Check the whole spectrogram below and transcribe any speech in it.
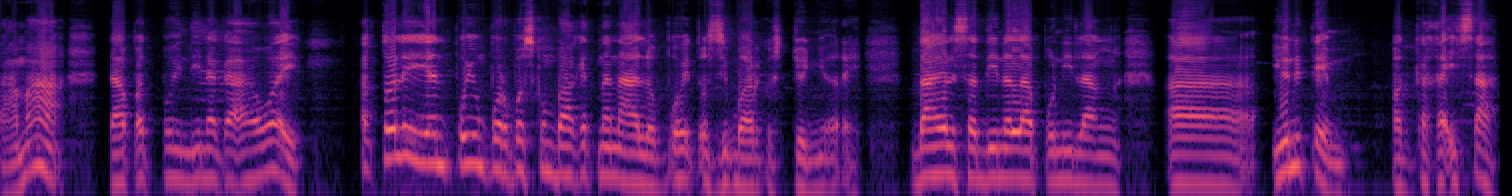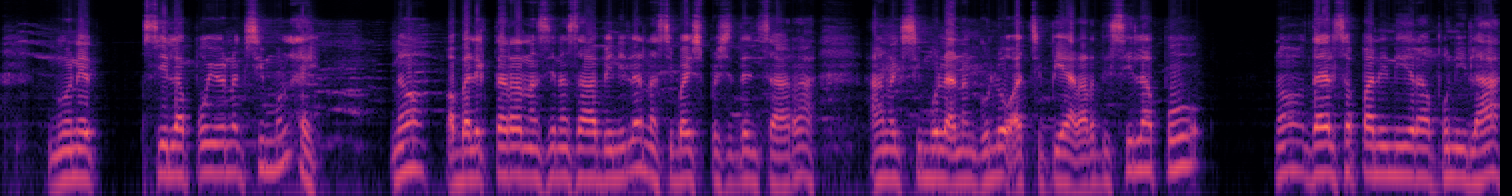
Tama, dapat po hindi nag-aaway. Actually, yan po yung purpose kung bakit nanalo po ito si Marcos Jr. Eh. Dahil sa dinala po nilang ah, unit team, pagkakaisa. Ngunit sila po yung nagsimula eh. No? Kabaliktaran ang sinasabi nila na si Vice President Sara ang nagsimula ng gulo at si PRRD sila po. No? Dahil sa paninira po nila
